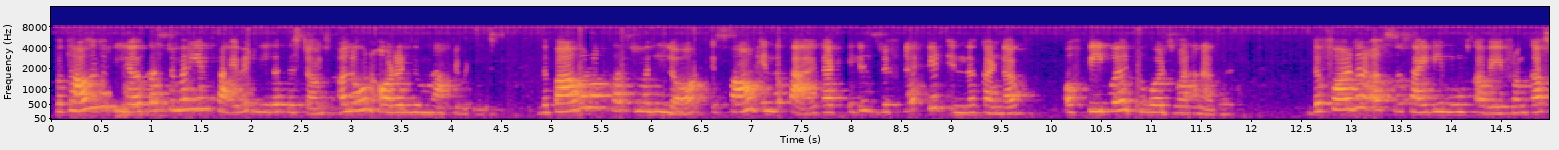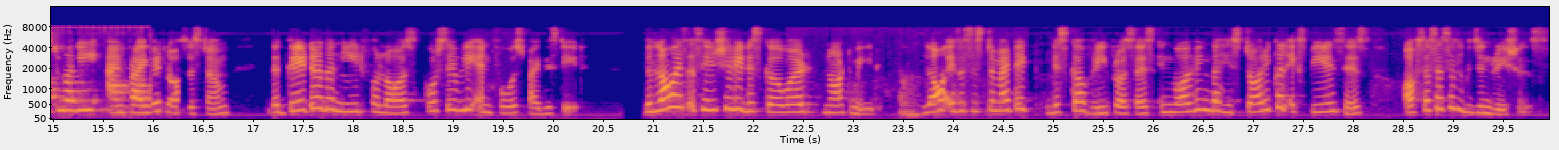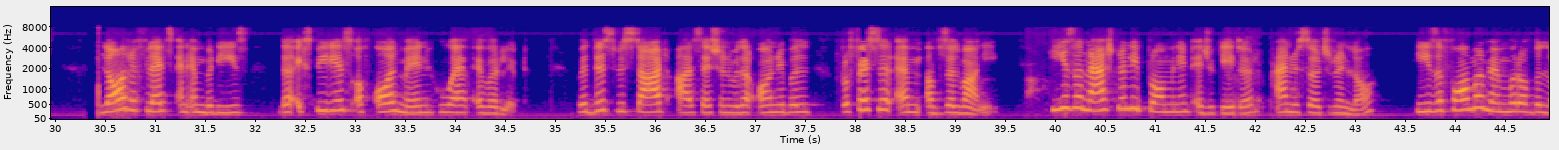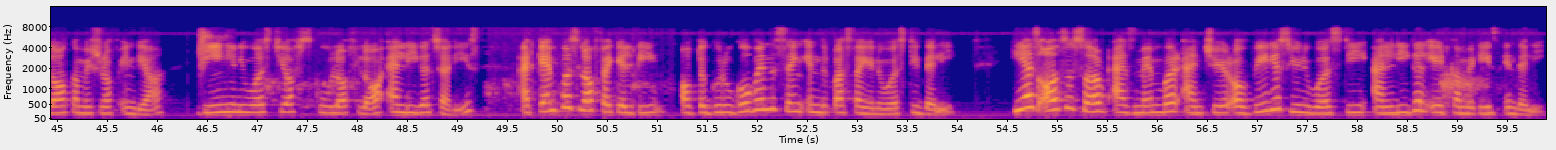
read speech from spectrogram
for thousands of years, customary and private legal systems alone ordered human activities. The power of customary law is found in the fact that it is reflected in the conduct of people towards one another. The further a society moves away from customary and private law system, the greater the need for laws coercively enforced by the state. The law is essentially discovered, not made. Law is a systematic discovery process involving the historical experiences of successive generations. Law reflects and embodies the experience of all men who have ever lived. With this, we start our session with our Honorable Professor M. Afzal Wani. He is a nationally prominent educator and researcher in law. He is a former member of the Law Commission of India, Dean University of School of Law and Legal Studies at Campus Law Faculty of the Guru Gobind Singh Indraprastha University, Delhi. He has also served as member and chair of various university and legal aid committees in Delhi.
